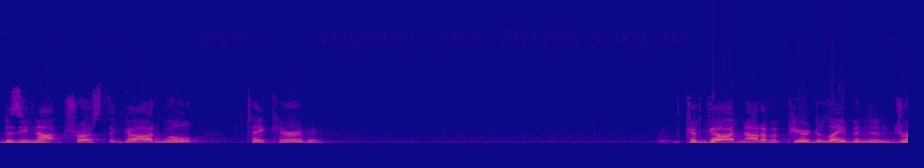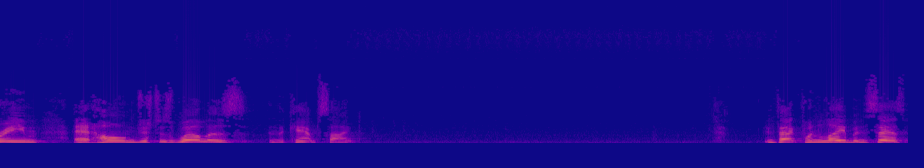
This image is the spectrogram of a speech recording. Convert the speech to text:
Does he not trust that God will take care of him? Could God not have appeared to Laban in a dream at home just as well as in the campsite? In fact, when Laban says,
